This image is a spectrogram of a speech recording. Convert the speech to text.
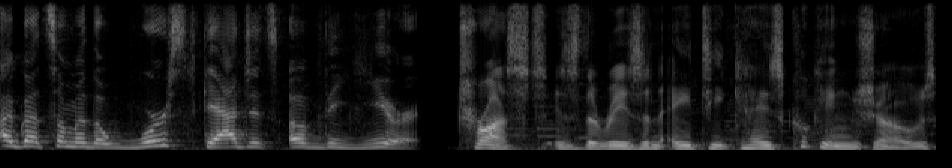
I've got some of the worst gadgets of the year. Trust is the reason ATK's cooking shows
